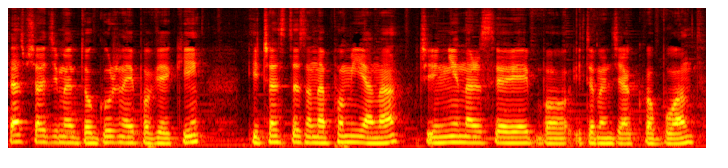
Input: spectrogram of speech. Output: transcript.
Teraz przechodzimy do górnej powieki i często jest ona pomijana, czyli nie narysuję jej, bo i to będzie jako błąd.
